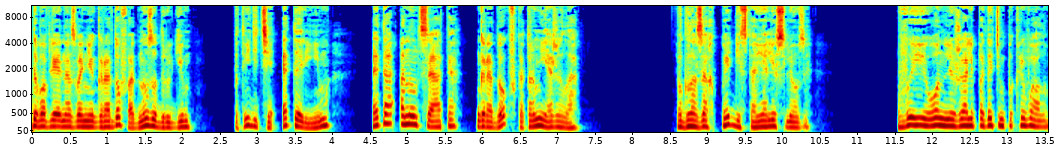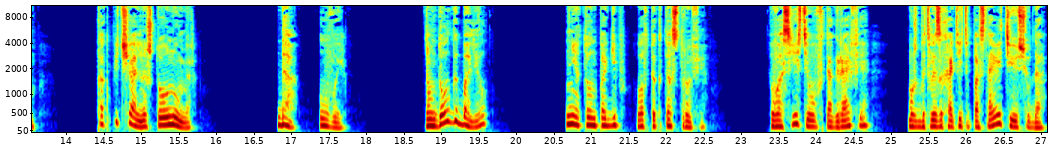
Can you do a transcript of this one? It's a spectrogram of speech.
добавляя названия городов одно за другим. Вот видите, это Рим, это Аннунциата, городок, в котором я жила. В глазах Пегги стояли слезы. Вы и он лежали под этим покрывалом. Как печально, что он умер. Да, увы. Он долго болел? Нет, он погиб в автокатастрофе. У вас есть его фотография? Может быть, вы захотите поставить ее сюда?»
